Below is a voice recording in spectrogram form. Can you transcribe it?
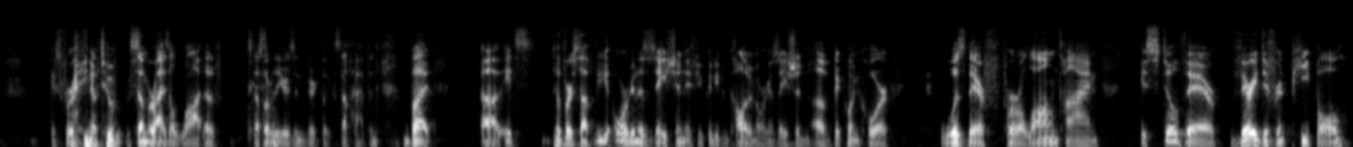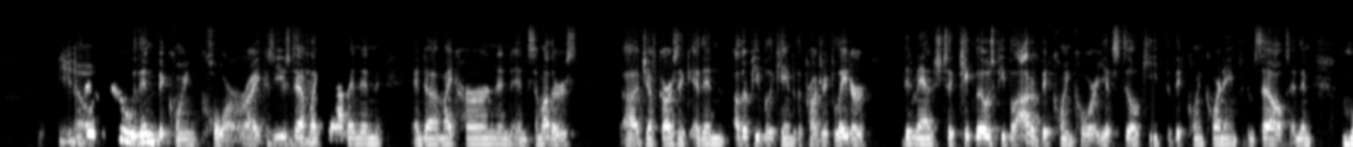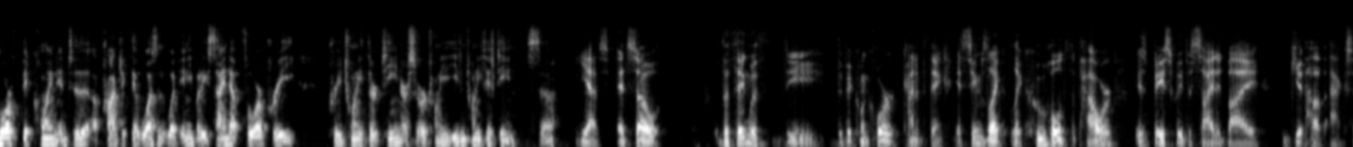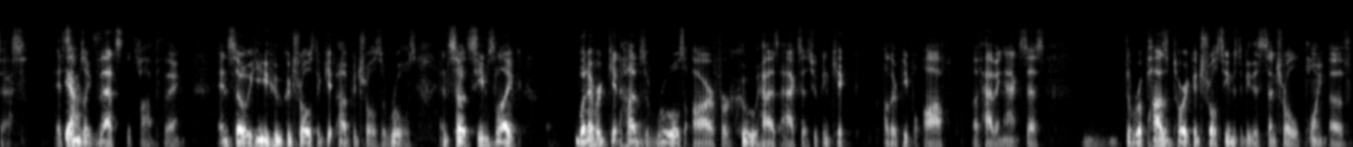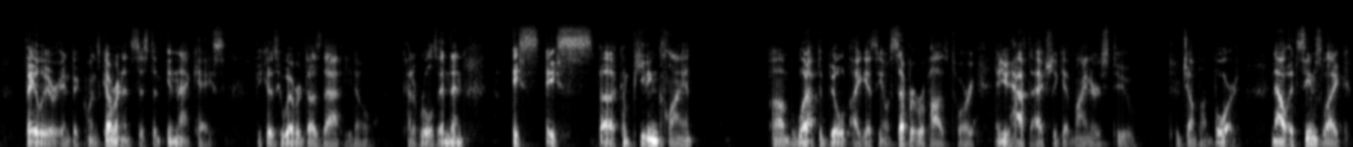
It's for you know to summarize a lot of stuff over the years, and very quick stuff happened. But uh, it's so first off, the organization, if you could even call it an organization of Bitcoin Core, was there for a long time, is still there. Very different people, you know. Within Bitcoin Core, right? Because you used to have mm-hmm. like Gavin and and uh, Mike Hearn and, and some others, uh, Jeff Garzik, and then other people that came to the project later, then managed to kick those people out of Bitcoin Core, yet still keep the Bitcoin Core name for themselves, and then morph Bitcoin into a project that wasn't what anybody signed up for pre pre 2013 or or 20 even 2015. So yes, and so the thing with the the Bitcoin Core kind of thing, it seems like like who holds the power is basically decided by GitHub access. It yeah. seems like that's the top thing. And so he who controls the GitHub controls the rules. And so it seems like whatever GitHub's rules are for who has access, who can kick other people off of having access, the repository control seems to be the central point of failure in Bitcoin's governance system in that case. Because whoever does that, you know, kind of rules. And then a a uh, competing client um, would have to build, I guess, you know, a separate repository, and you'd have to actually get miners to to jump on board. Now, it seems like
